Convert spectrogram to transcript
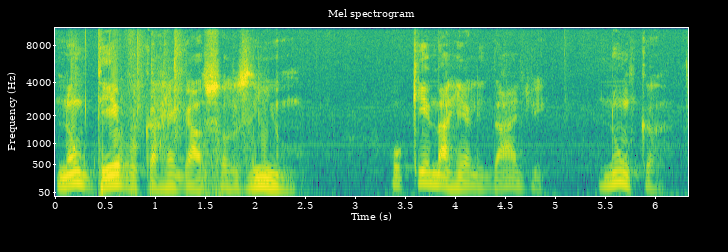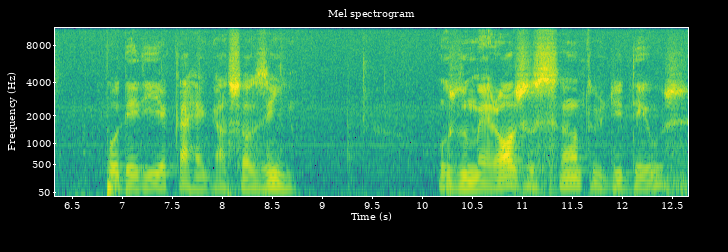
não devo carregar sozinho o que na realidade nunca poderia carregar sozinho. Os numerosos santos de Deus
